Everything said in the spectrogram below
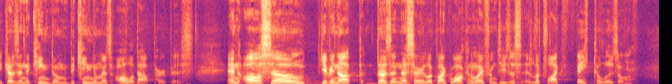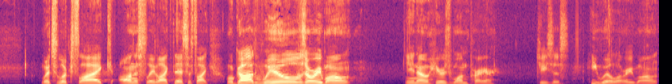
because in the kingdom, the kingdom is all about purpose. And also, giving up doesn't necessarily look like walking away from Jesus, it looks like fatalism, which looks like, honestly, like this it's like, well, God wills or He won't. You know, here's one prayer Jesus, He will or He won't,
